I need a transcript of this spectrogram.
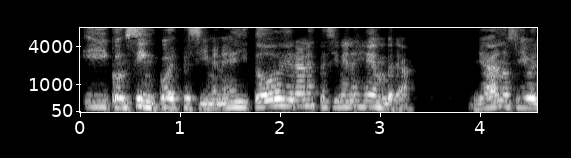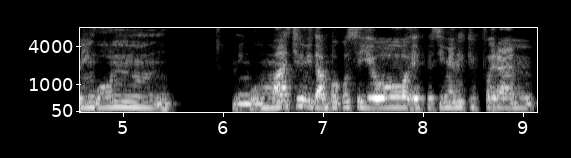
y con cinco especímenes, y todos eran especímenes hembra. Ya no se llevó ningún, ningún macho, ni tampoco se llevó especímenes que fueran,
